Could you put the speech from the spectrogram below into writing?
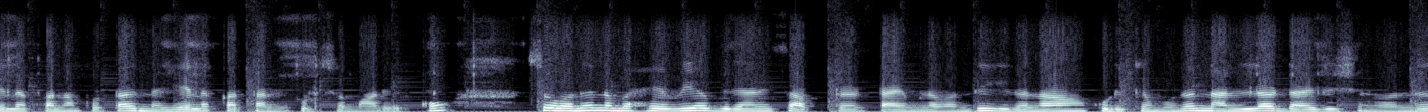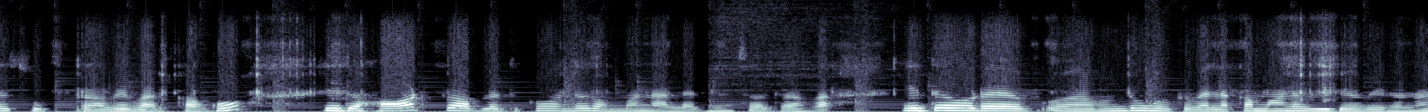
ஏலக்காய்லாம் போட்டால் இந்த ஏலக்காய் தண்ணி குடிச்ச மாதிரி இருக்கும். ஸோ வந்து நம்ம ஹெவியாக பிரியாணி சாப்பிட்ற டைமில் வந்து இதெல்லாம் குடிக்கும் போது நல்ல டைஜஷன் வந்து சூப்பராகவே ஒர்க் ஆகும். இது ஹார்ட் ப்ராப்ளத்துக்கும் வந்து ரொம்ப நல்லதுன்னு சொல்கிறாங்க இதோட வந்து உங்களுக்கு விளக்கமான வீடியோ வேணும்னா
